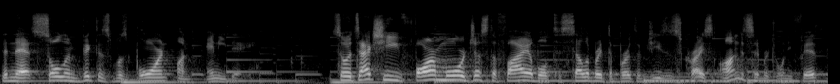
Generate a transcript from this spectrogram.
than that Sol Invictus was born on any day. So it's actually far more justifiable to celebrate the birth of Jesus Christ on December 25th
